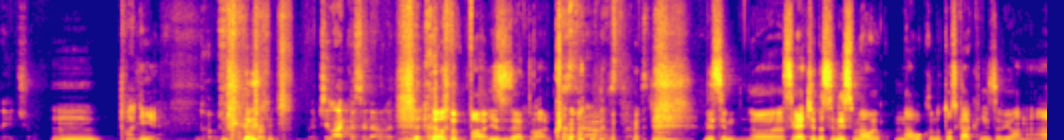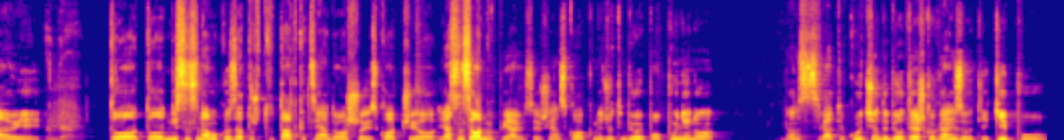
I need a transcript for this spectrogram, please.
neću. mm, pa nije. Dobro. Znači, lako se navlači. pa izuzetno lako. Strava, strava. Mislim, sreće da se nisam navu- navukao na to skakanje iz aviona, ali Da. To, to nisam se navukao zato što tad kad sam ja došao i skočio, ja sam se odmah prijavio za još jedan skok, međutim bilo je popunjeno, onda sam se vratio kući, onda je bilo teško organizovati ekipu,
